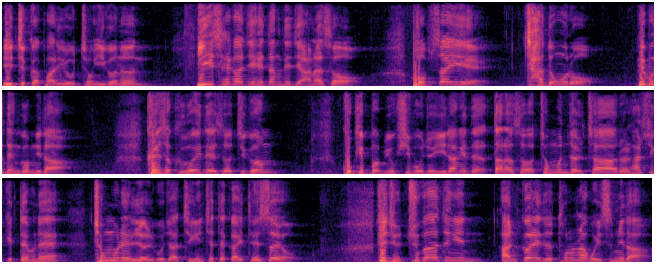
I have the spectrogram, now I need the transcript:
이 즉각 발의 요청 이거는 이 세 가지에 해당되지 않아서 법사위에 자동으로 회부된 겁니다. 그래서 그거에 대해서 지금 국회법 65조 1항에 따라서 청문 절차를 할 수 있기 때문에 청문회를 열고자 증인 채택까지 됐어요. 그래서 지금 추가적인 안건에 대해서 토론하고 있습니다.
